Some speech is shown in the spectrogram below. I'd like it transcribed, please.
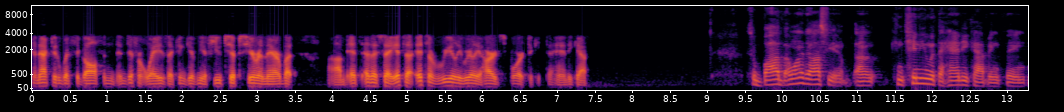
connected with the golf in, in different ways that can give me a few tips here and there. But um, it, as I say, it's a it's a really really hard sport to to handicap. So Bob, I wanted to ask you, uh, continue with the handicapping thing.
